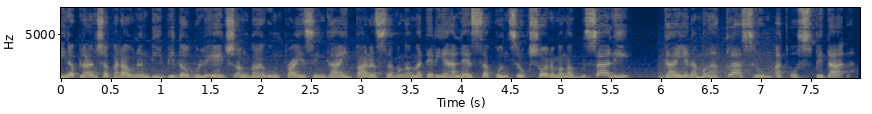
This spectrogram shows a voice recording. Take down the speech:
Pinaplansya pa raw ng DPWH ang bagong pricing guide para sa mga materyales sa konstruksyon ng mga gusali gaya ng mga classroom at ospital.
